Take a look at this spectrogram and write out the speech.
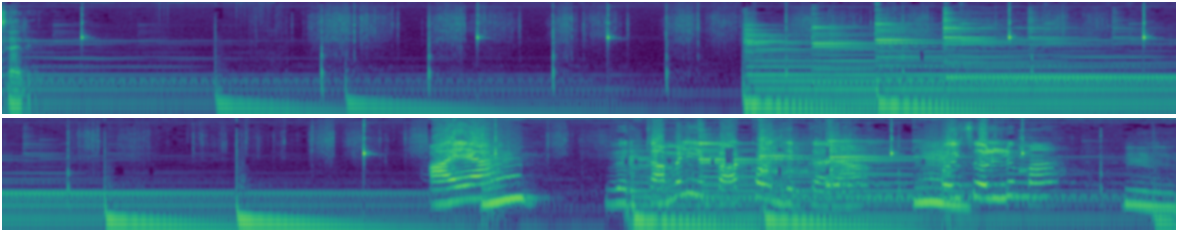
சரி. ஆயா இவர் கமலியை பார்க்க வந்திருக்காரா? போய் சொல்லுமா? ம்.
